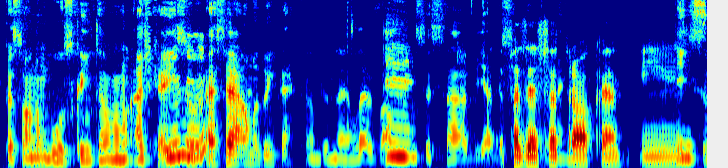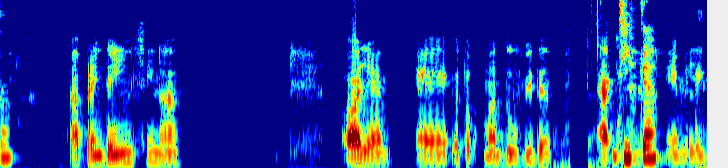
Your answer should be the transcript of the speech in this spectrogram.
O pessoal não busca. Então, acho que é isso. Uhum. Essa é a alma do intercâmbio, né? Levar o É. que você sabe e Fazer essa também. troca e Isso. aprender e ensinar. Olha, é, eu tô com uma dúvida aqui, Diga. Emily,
